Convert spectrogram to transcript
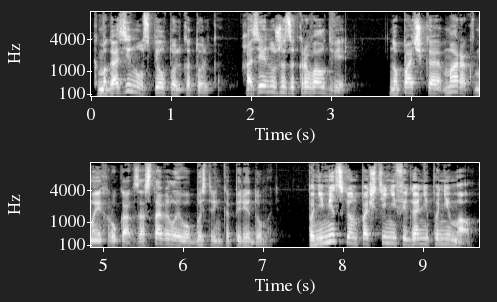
К магазину успел только-только. Хозяин уже закрывал дверь, но пачка марок в моих руках заставила его быстренько передумать. По-немецки он почти нифига не понимал,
